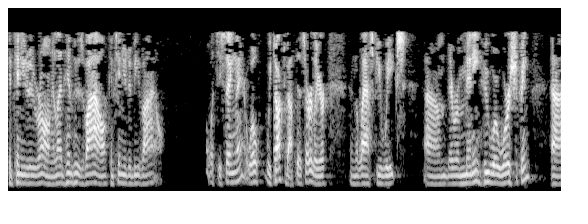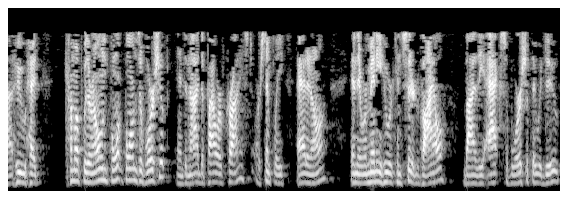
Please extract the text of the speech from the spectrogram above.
continue to do wrong, and let him who's vile continue to be vile. What's he saying there? Well, we talked about this earlier in the last few weeks. Um, there were many who were worshiping, uh, who had come up with their own forms of worship and denied the power of Christ or simply added on. And there were many who were considered vile by the acts of worship they would do,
